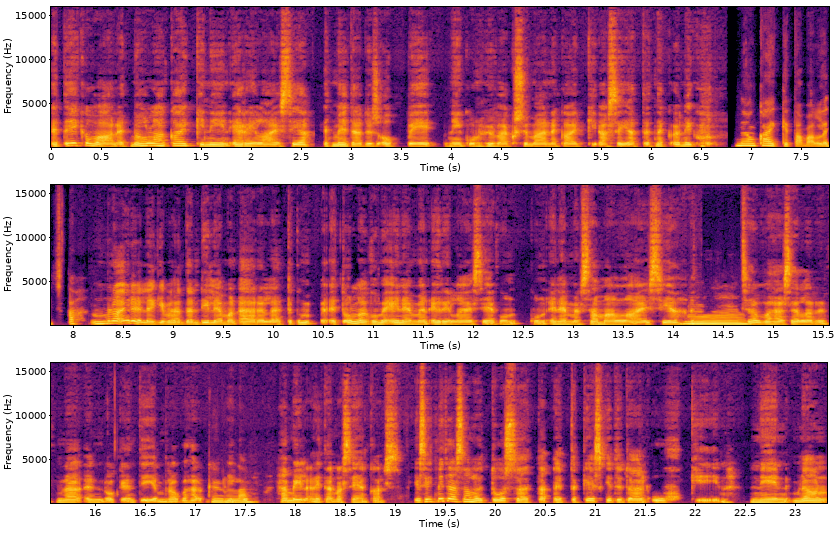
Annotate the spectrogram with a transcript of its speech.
että eikö vaan, että me ollaan kaikki niin erilaisia, että meidän täytyisi oppia niin kuin hyväksymään ne kaikki asiat. Että ne, niin kuin... ne on kaikki tavallista. Mä oon edelleenkin vähän tämän dilemman äärellä, että, kun, että ollaanko me enemmän erilaisia kuin, kuin enemmän samanlaisia. Mm. Se on vähän sellainen, että minä en oikein tiedä, minä olen vähän Kyllä. Niin kuin, hämilläni tämän asian kanssa. Ja sitten mitä sanoit tuossa, että, että keskitytään uhkiin, niin minä olen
